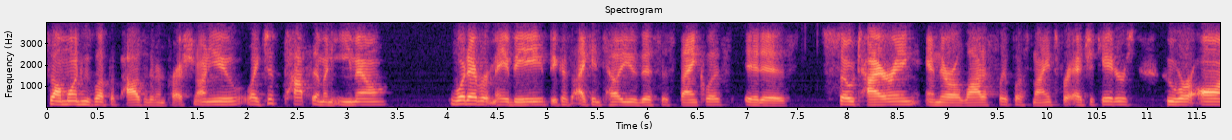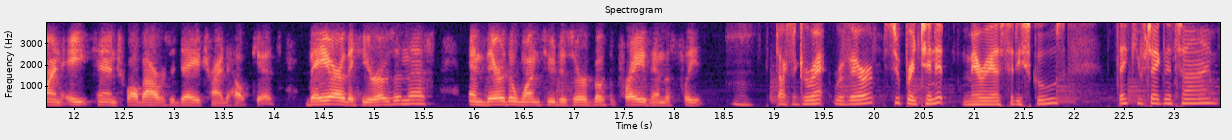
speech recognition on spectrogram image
someone who's left a positive impression on you, like just pop them an email, whatever it may be, because I can tell you this is thankless. It is so tiring, and there are a lot of sleepless nights for educators who are on 8, 10, 12 hours a day trying to help kids. They are the heroes in this, and they're the ones who deserve both the praise and the sleep. Hmm. Dr. Grant Rivera, Superintendent, Marietta City Schools, thank you for taking the time.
